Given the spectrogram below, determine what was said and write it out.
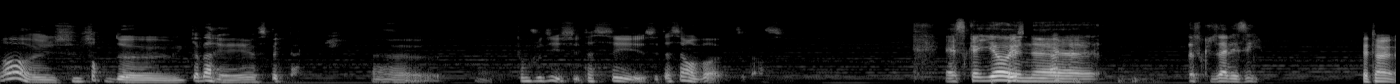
Euh, c'est une sorte de cabaret, spectacle. Euh, comme je vous dis, c'est assez, c'est assez en vogue. Est-ce qu'il y a Oui, une. euh, Excusez, allez-y. C'est un.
